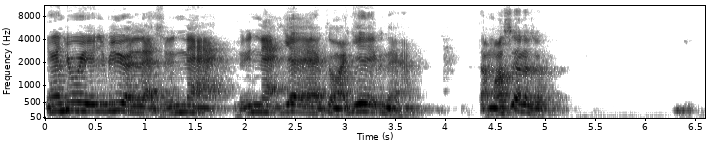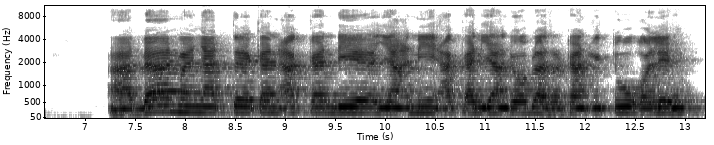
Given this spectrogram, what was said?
Jangan jual je biar lah. Sunat. Sunat je. Kau wajib. Tak masalah tu. Ha, dan menyatakan akan dia yang ni akan yang 12 rekan itu oleh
